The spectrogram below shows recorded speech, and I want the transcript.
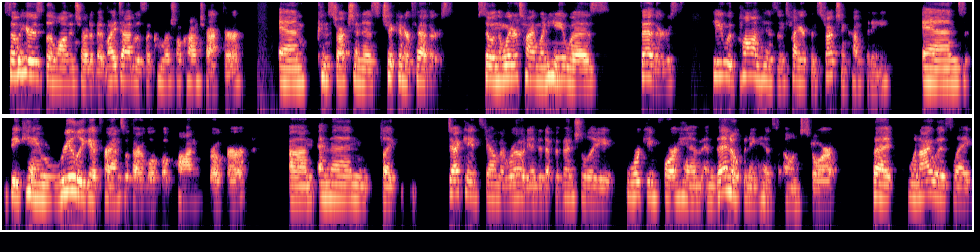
so here's the long and short of it. My dad was a commercial contractor, and construction is chicken or feathers. So in the wintertime when he was feathers, he would pawn his entire construction company and became really good friends with our local pawn broker. Um, and then, like decades down the road, ended up eventually working for him and then opening his own store. But when I was like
